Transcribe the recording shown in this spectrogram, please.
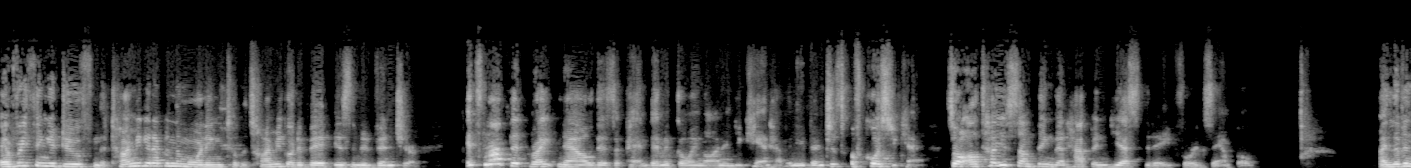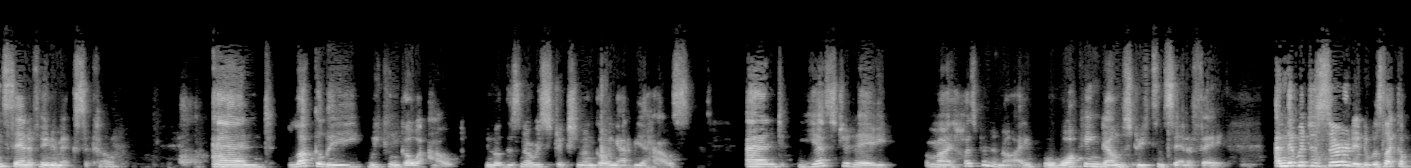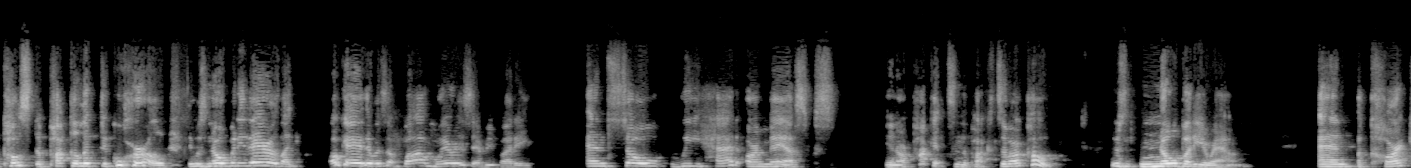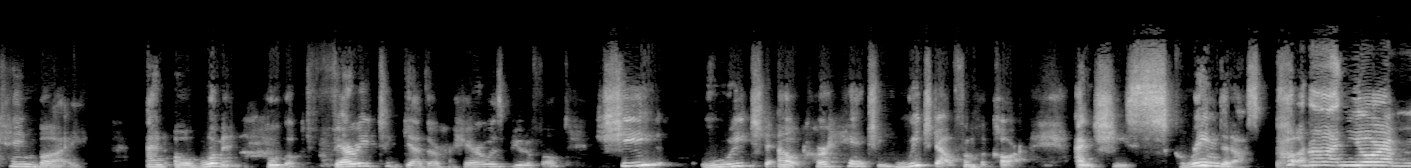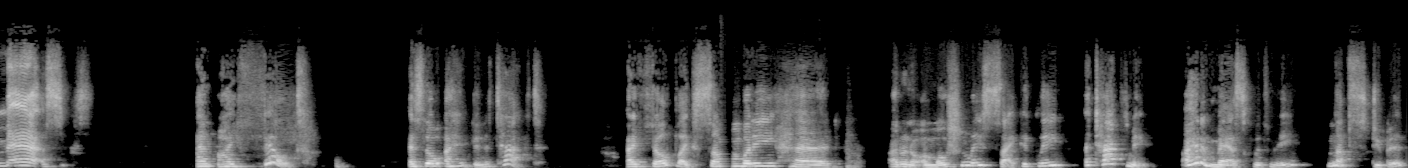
Everything you do from the time you get up in the morning till the time you go to bed is an adventure. It's not that right now there's a pandemic going on and you can't have any adventures. Of course you can. So I'll tell you something that happened yesterday, for example. I live in Santa Fe, New Mexico. And luckily, we can go out. You know, there's no restriction on going out of your house. And yesterday, my husband and I were walking down the streets in Santa Fe, and they were deserted. It was like a post apocalyptic world. There was nobody there. Like, okay, there was a bomb. Where is everybody? And so we had our masks in our pockets, in the pockets of our coat. There was nobody around. And a car came by, and a woman who looked very together, her hair was beautiful, she reached out her head, she reached out from her car and she screamed at us, Put on your masks. And I felt as though I had been attacked. I felt like somebody had, I don't know, emotionally, psychically attacked me. I had a mask with me, I'm not stupid.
